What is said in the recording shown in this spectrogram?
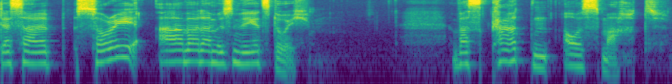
Deshalb sorry, aber da müssen wir jetzt durch. Was Karten ausmacht.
